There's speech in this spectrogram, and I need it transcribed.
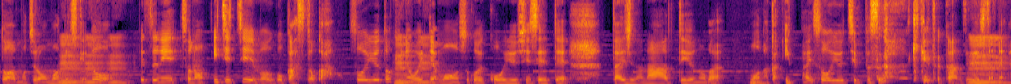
とはもちろん思うんですけど、うんうんうん。別にその一チームを動かすとかそういう時においてもすごいこういう姿勢って大事だなっていうのがもうなんかいっぱいそういうチップスが 聞けた感じでしたね。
